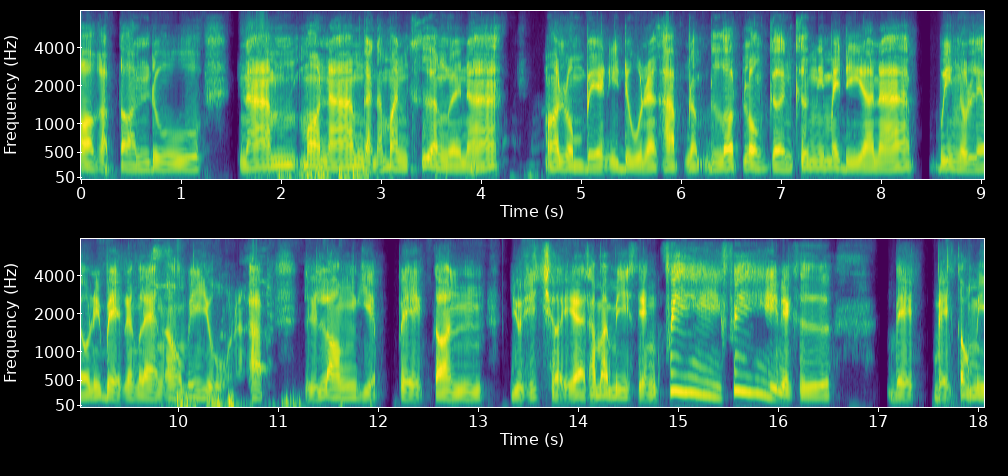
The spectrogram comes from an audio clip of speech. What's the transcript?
อๆกับตอนดูน้ำหม้อน้ำกับน้ำมันเครื่องเลยนะหม้อลมเบรกนี่ดูนะครับลดลงเกินครึ่งนี่ไม่ดีแล้วนะ วิ่งเร็วๆนี่เบรกแรงๆเอาไม่อยู่นะครับ หรือลองเหยียบเบรกตอนอยู่เฉยๆถ้ามันมีเสียงฟี่ฟี่เนี่ยคือเบรกเบรกต้องมี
